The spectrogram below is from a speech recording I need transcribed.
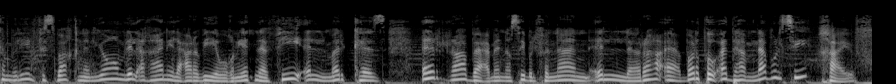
Number 5. ومكملين في سباقنا اليوم للأغاني العربية وأغنيتنا في المركز الرابع من نصيب الفنان الرائع برضو أدهم نابلسي خايف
